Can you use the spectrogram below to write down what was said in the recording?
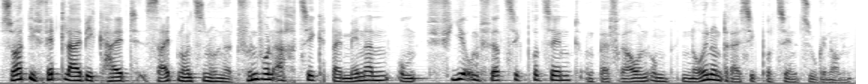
So hat die Fettleibigkeit seit 1985 bei Männern um 44 Prozent und bei Frauen um 39 Prozent zugenommen.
